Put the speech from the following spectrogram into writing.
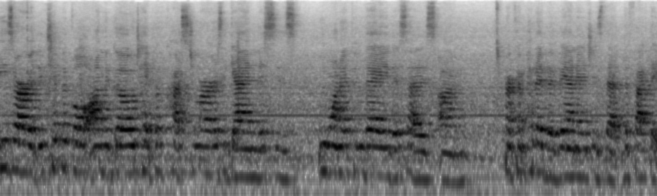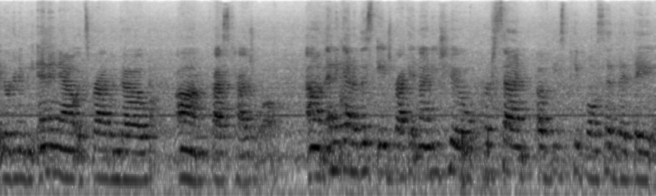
These are the typical on-the-go type of customers. Again, this is we want to convey this as um, our competitive advantage is that the fact that you're going to be in and out, it's grab and go, um, fast casual. Um, and again, of this age bracket, 92% of these people said that they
